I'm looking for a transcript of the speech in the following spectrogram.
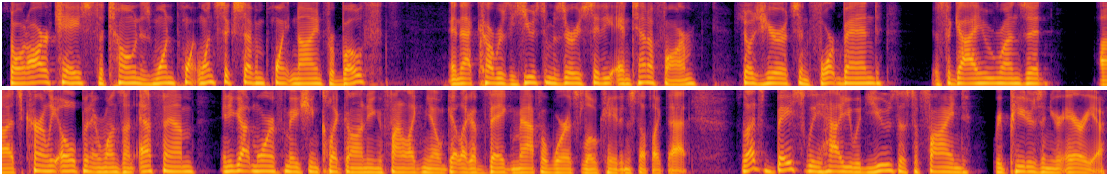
So in our case, the tone is 1.167.9 for both and that covers the Houston, Missouri City antenna farm. Shows here it's in Fort Bend. It's the guy who runs it. Uh, it's currently open. It runs on FM, and you got more information. Click on. You can find like you know get like a vague map of where it's located and stuff like that. So that's basically how you would use this to find repeaters in your area.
